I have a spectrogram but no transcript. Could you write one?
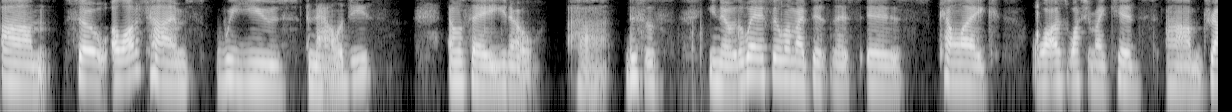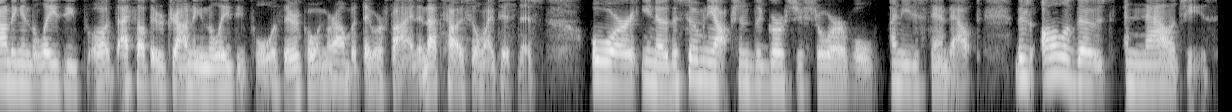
Um, so a lot of times we use analogies and we'll say, you know, uh, this is, you know, the way I feel in my business is kind of like while I was watching my kids um, drowning in the lazy, I thought they were drowning in the lazy pool as they were going around, but they were fine, and that's how I feel my business. Or you know, there's so many options the grocery store. Well, I need to stand out. There's all of those analogies,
